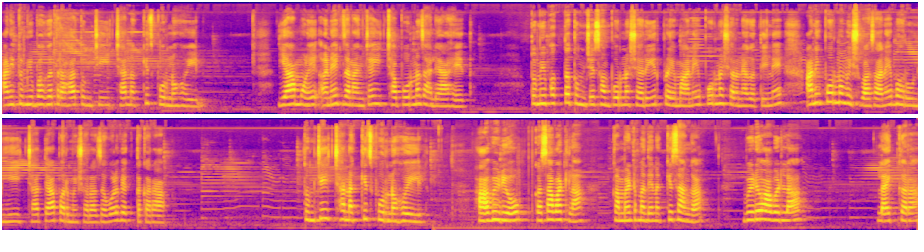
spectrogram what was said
आणि तुम्ही बघत राहा तुमची इच्छा नक्कीच पूर्ण होईल. यामुळे अनेक जणांच्या इच्छा पूर्ण झाल्या आहेत. तुम्ही फक्त तुमचे संपूर्ण शरीर प्रेमाने पूर्ण शरणागतीने आणि पूर्ण विश्वासाने भरून ही इच्छा त्या परमेश्वराजवळ व्यक्त करा. तुमची इच्छा नक्कीच पूर्ण होईल. हा व्हिडिओ कसा वाटला? कमेंटमध्ये नक्की सांगा. व्हिडिओ आवडला लाईक करा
